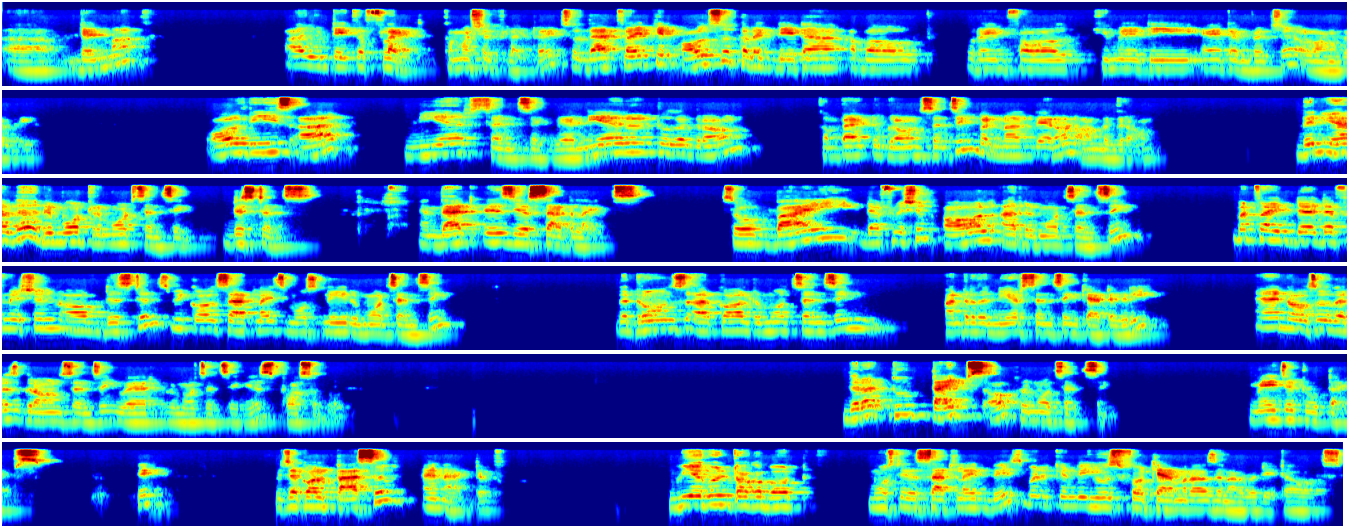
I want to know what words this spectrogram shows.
uh, Denmark, I would take a flight, commercial flight, right? So that flight can also collect data about rainfall, humidity, air temperature along the way. All these are near sensing. They are nearer to the ground compared to ground sensing, but not they're not on the ground. Then you have the remote remote sensing, distance, and that is your satellites. So by definition, all are remote sensing, but by the definition of distance, we call satellites mostly remote sensing. The drones are called remote sensing under the near sensing category. And also there is ground sensing where remote sensing is possible. There are two types of remote sensing, major two types, okay, which are called passive and active. We are going to talk about mostly the satellite based, but it can be used for cameras and other data also.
